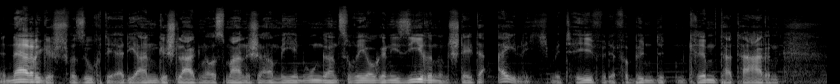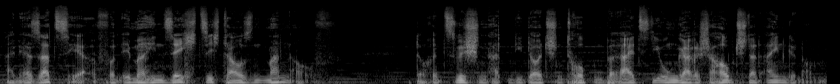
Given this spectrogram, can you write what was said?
Energisch versuchte er, die angeschlagene osmanische Armee in Ungarn zu reorganisieren und stellte eilig mit Hilfe der verbündeten Krim-Tataren ein Ersatzheer von immerhin 60.000 Mann auf. Doch inzwischen hatten die deutschen Truppen bereits die ungarische Hauptstadt eingenommen.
